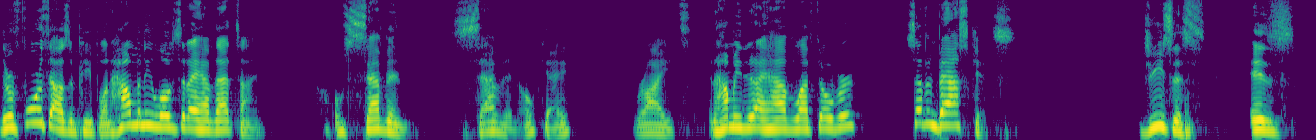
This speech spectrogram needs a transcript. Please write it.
there were 4,000 people. And how many loaves did I have that time? Oh, seven. Seven. Okay. Right. And how many did I have left over? Seven baskets. Jesus is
